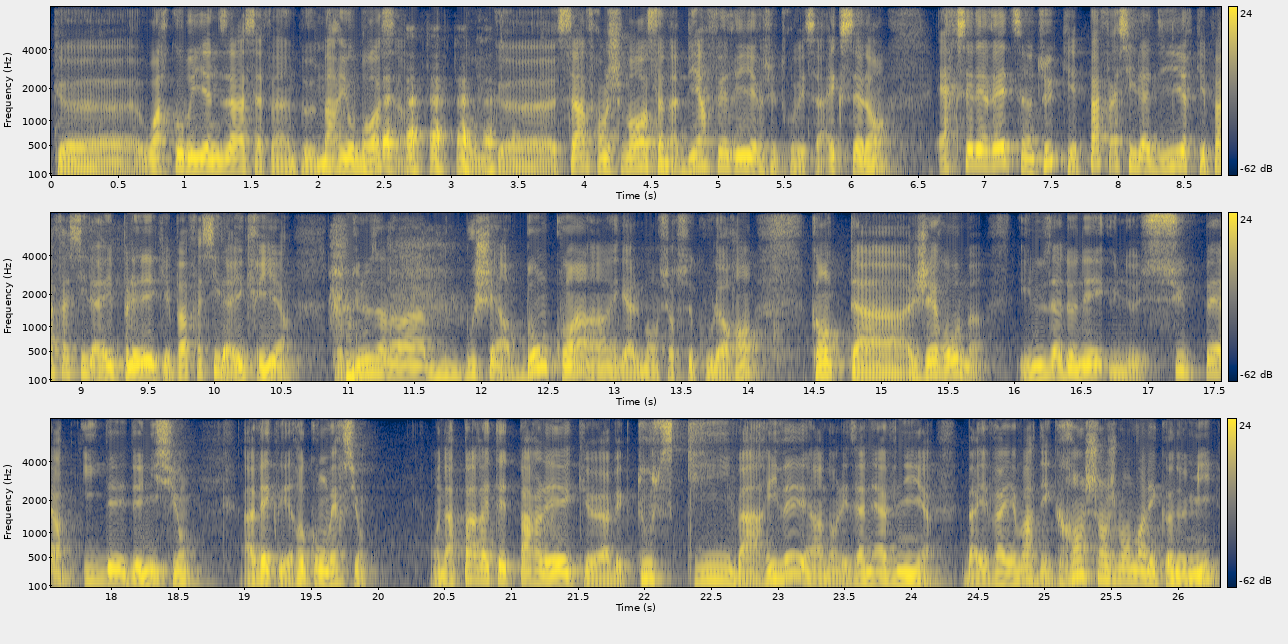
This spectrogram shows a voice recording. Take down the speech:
que Warco Brienza, ça fait un peu Mario Bros. Donc, ça, franchement, ça m'a bien fait rire. J'ai trouvé ça excellent. Accelerate, c'est un truc qui est pas facile à dire, qui est pas facile à épeler, qui est pas facile à écrire. Donc, tu nous en as bouché un bon coin hein, également sur ce coup, Laurent. Quant à Jérôme, il nous a donné une superbe idée d'émission avec les reconversions. On n'a pas arrêté de parler qu'avec tout ce qui va arriver hein, dans les années à venir, bah, il va y avoir des grands changements dans l'économie.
